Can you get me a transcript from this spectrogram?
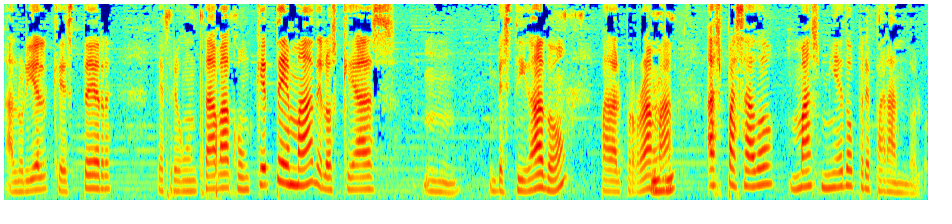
a Luriel que Esther te preguntaba con qué tema de los que has mm, investigado para el programa, has pasado más miedo preparándolo.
